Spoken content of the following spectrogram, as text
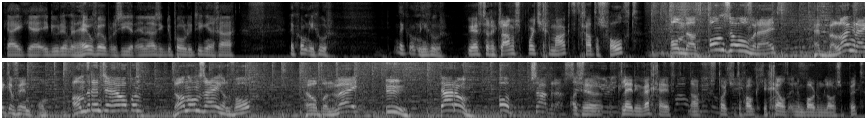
Kijk, uh, ik doe dit met heel veel plezier. En als ik de politiek in ga, dat komt niet goed. Dat komt niet goed. U heeft een reclamespotje gemaakt. Het gaat als volgt. Omdat onze overheid het belangrijker vindt om anderen te helpen dan ons eigen volk, helpen wij u. Daarom op zaterdag. Als je kleding weggeeft, dan stort je toch ook je geld in een bodemloze put?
